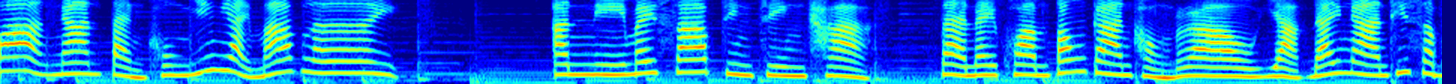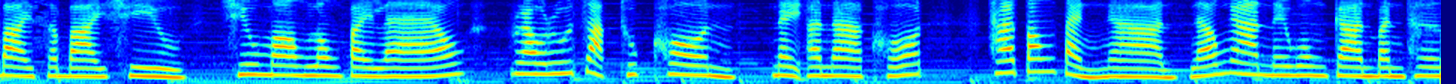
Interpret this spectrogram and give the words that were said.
ว่างานแต่งคงยิ่งใหญ่มากเลย อันนี้ไม่ทราบจริงๆค่ะ แต่ในความต้องการของเราอยากได้งานที่สบายสบายชิล ชิลมองลงไปแล้ว เรารู้จักทุกคนในอนาคต ถ้าต้องแต่งงานแล้วงานในวงการบันเทิง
